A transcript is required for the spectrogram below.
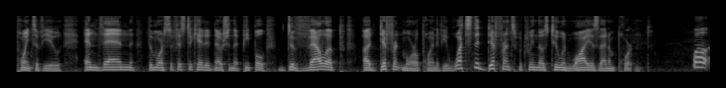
points of view, and then the more sophisticated notion that people develop a different moral point of view. What's the difference between those two, and why is that important? Well,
